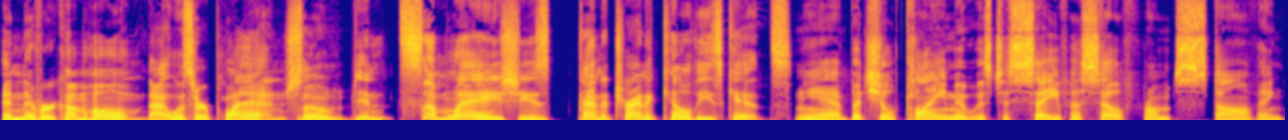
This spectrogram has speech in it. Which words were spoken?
and never come home. That was her plan. So, in some way, she's kind of trying to kill these kids. Yeah, but she'll claim it was to save herself from starving.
